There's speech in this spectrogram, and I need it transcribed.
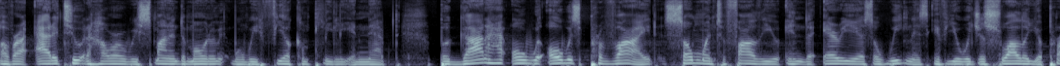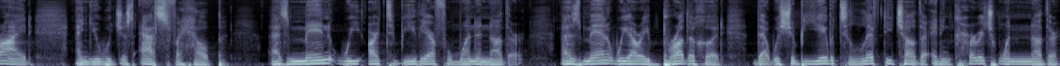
Of our attitude and how we respond in the moment when we feel completely inept. But God will always provide someone to follow you in the areas of weakness if you would just swallow your pride and you would just ask for help. As men, we are to be there for one another. As men, we are a brotherhood that we should be able to lift each other and encourage one another.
